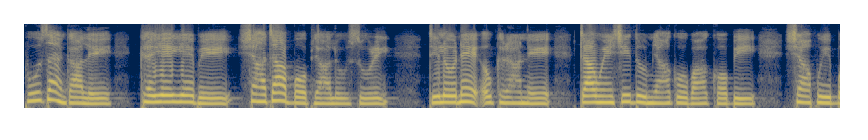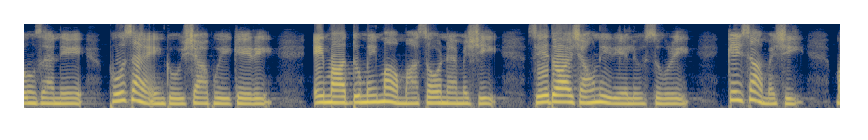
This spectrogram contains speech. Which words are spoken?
ဖိုးဆန်ကလည်းခရဲရဲပဲရှာကြပေါ်ပြလို့ဆိုရင်ဒီလိုနဲ့ဥက္ကရာနဲ့တာဝန်ရှိသူများကိုပါခေါ်ပြီးရှာဖွေပုံစံနဲ့ဖိုးဆန်အိမ်ကိုရှာဖွေခဲ့တယ်အိမ်မှာသူမိမမစောနန်းမရှိဈေးသွားရောင်းနေတယ်လို့ဆိုရင်ကိစ္စမရှိမ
